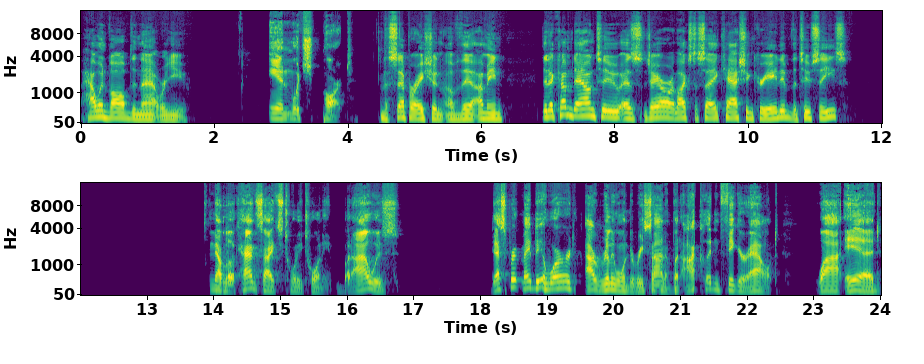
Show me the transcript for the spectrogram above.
How involved in that were you? In which part? The separation of the, I mean, did it come down to, as JR likes to say, cash and creative, the two C's? Now, look, hindsight's twenty twenty, but I was desperate. may be a word. I really wanted to resign him, but I couldn't figure out why Ed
